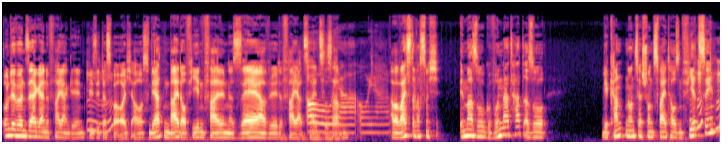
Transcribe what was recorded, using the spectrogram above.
und wir würden sehr gerne feiern gehen. Wie mhm. sieht das mhm. bei euch aus? Wir hatten beide auf jeden Fall eine sehr wilde Feierzeit oh, zusammen. Ja, oh ja. Aber weißt du, was mich immer so gewundert hat? Also wir kannten uns ja schon 2014 mhm, mhm,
